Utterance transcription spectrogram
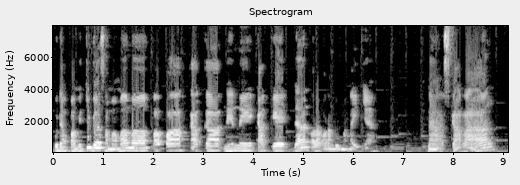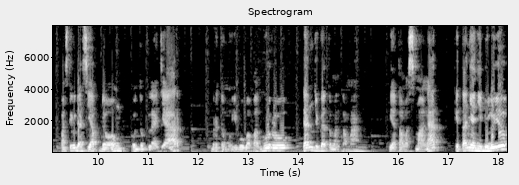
Udah pamit juga sama mama, papa, kakak, nenek, kakek, dan orang-orang rumah lainnya. Nah, sekarang Pasti udah siap dong untuk belajar, bertemu ibu bapak guru, dan juga teman-teman. Biar tambah semangat, kita nyanyi dulu yuk.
